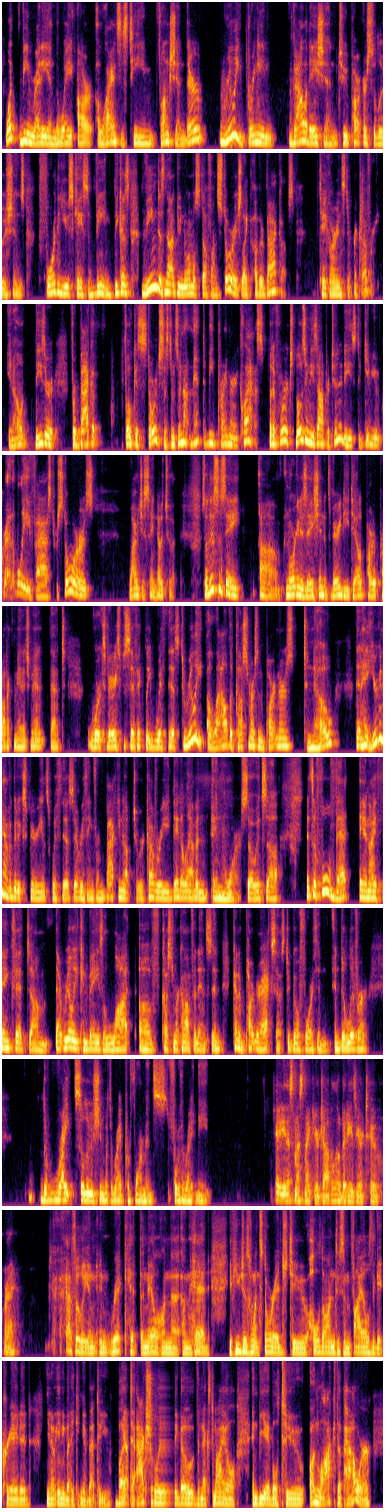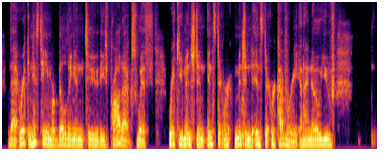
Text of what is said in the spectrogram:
What Veeam Ready and the way our alliances team function, they're really bringing validation to partner solutions for the use case of Veeam because Veeam does not do normal stuff on storage like other backups. Take our instant recovery. You know, these are for backup focused storage systems. They're not meant to be primary class. But if we're exposing these opportunities to give you incredibly fast restores, why would you say no to it? So this is a um, an organization that's very detailed, part of product management that works very specifically with this to really allow the customers and partners to know that hey, you're going to have a good experience with this. Everything from backing up to recovery, data lab, and, and more. So it's a it's a full vet, and I think that um, that really conveys a lot of customer confidence and kind of partner access to go forth and, and deliver the right solution with the right performance for the right need. JD, this must make your job a little bit easier too, right? Absolutely, and, and Rick hit the nail on the on the head. If you just want storage to hold on to some files that get created, you know anybody can give that to you. But yep. to actually go the next mile and be able to unlock the power that Rick and his team are building into these products with Rick you mentioned instant mentioned instant recovery and I know you've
